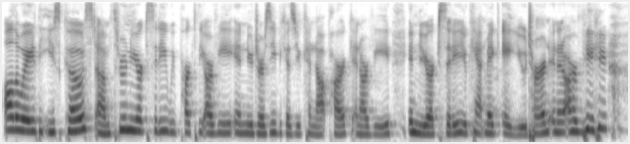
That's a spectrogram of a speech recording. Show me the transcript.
all the way to the East Coast, um, through New York City. We parked the RV in New Jersey because you cannot park an RV in New York City. You can't make a U-turn in an RV,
